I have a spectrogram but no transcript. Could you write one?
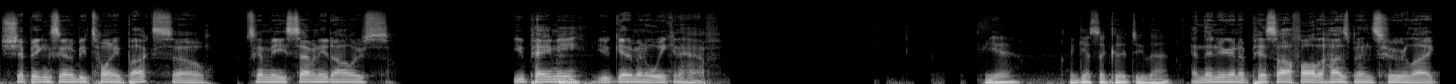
Shipping's going to be twenty bucks, so it's going to be seventy dollars. You pay me, Hmm. you get them in a week and a half, Yeah. I guess I could do that. and then you're going to piss off all the husbands who are like,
